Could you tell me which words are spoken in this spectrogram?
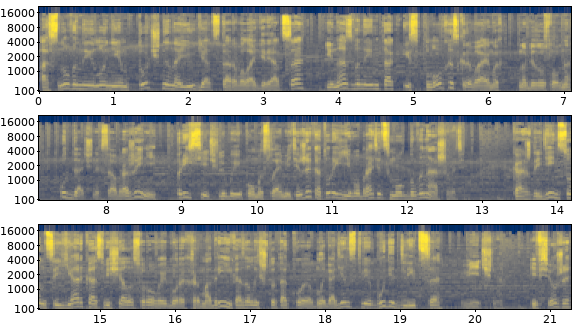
основанной Илонием точно на юге от старого лагеря отца и названной им так из плохо скрываемых, но, безусловно, удачных соображений пресечь любые помыслы о мятеже, которые его братец мог бы вынашивать. Каждый день солнце ярко освещало суровые горы Хармадри, и казалось, что такое благоденствие будет длиться вечно. И все же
